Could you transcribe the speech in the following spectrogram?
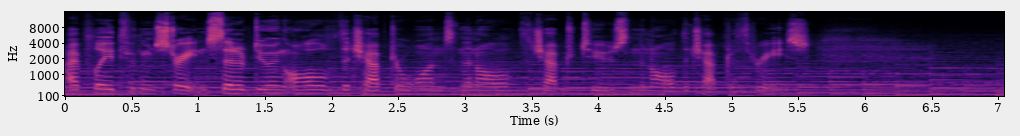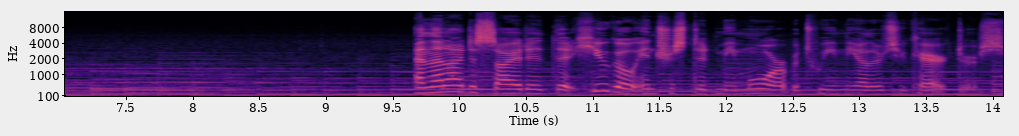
I played through them straight instead of doing all of the chapter 1s and then all of the chapter 2s and then all of the chapter 3s. And then I decided that Hugo interested me more between the other two characters.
